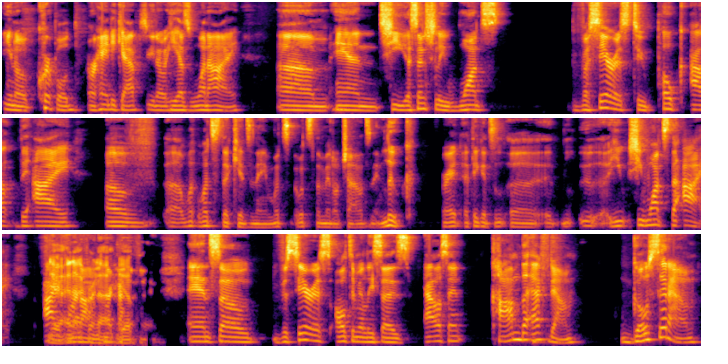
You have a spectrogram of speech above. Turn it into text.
you know, crippled or handicapped. You know, he has one eye. Um, and she essentially wants Viserys to poke out the eye of uh, what, what's the kid's name? What's what's the middle child's name? Luke, right? I think it's uh, he, she wants the eye, eye Yeah, for an eye for an that eye, yep. And so Viserys ultimately says, Alicent, calm the F down, go sit down.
